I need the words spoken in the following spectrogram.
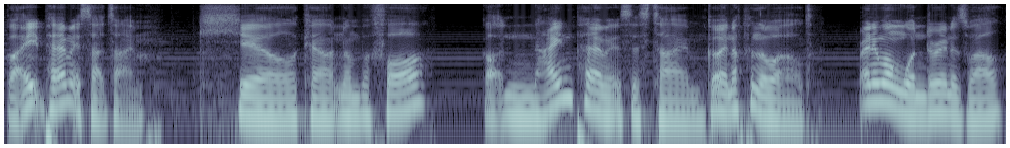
Got 8 permits that time. Kill count number 4. Got 9 permits this time, going up in the world. For anyone wondering as well,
